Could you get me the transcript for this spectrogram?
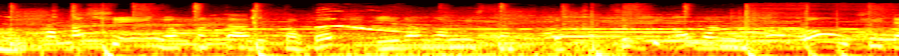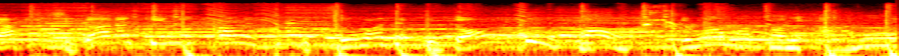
に魂の語り飛ぶ伊良湖岬と初日拝み大きな信楽の神器でうどん食う本稲本に安寧祈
